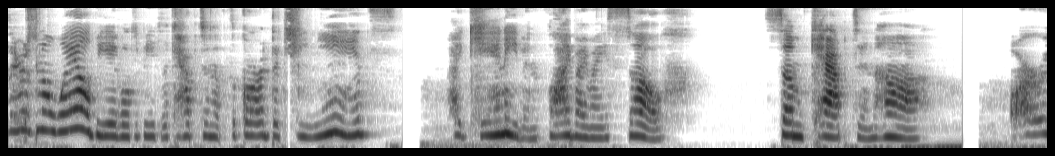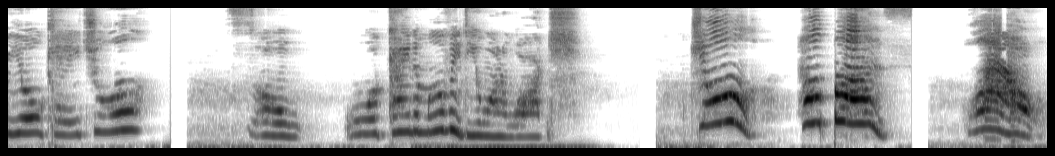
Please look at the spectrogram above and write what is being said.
There's no way I'll be able to be the captain of the guard that she needs. I can't even fly by myself. Some captain, huh? Are you okay, Jewel? So, what kind of movie do you want to watch? Joel, help us! Wow,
